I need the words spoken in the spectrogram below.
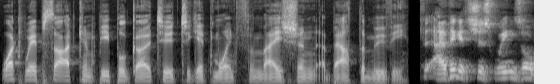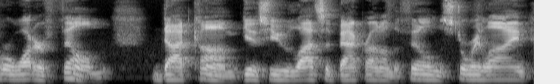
What website can people go to to get more information about the movie? I think it's just wingsoverwaterfilm.com gives you lots of background on the film, the storyline,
